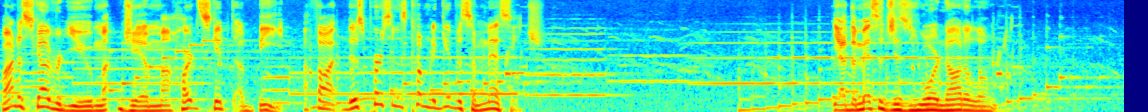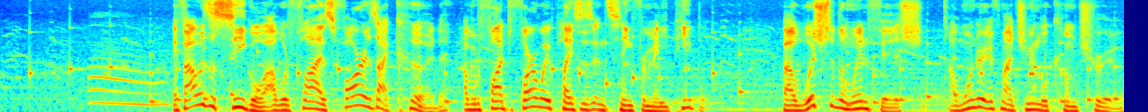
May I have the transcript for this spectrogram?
When I discovered you, my, Jim, my heart skipped a beat. I thought, this person is coming to give us a message. Yeah, the message is you are not alone. Was a seagull, I would fly as far as I could. I would fly to faraway places and sing for many people. If I wish to the windfish, I wonder if my dream will come true.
